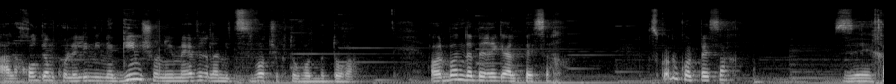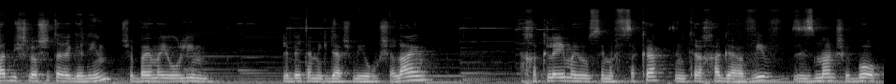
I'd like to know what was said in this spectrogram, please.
ההלכות גם כוללים מנהגים שונים מעבר למצוות שכתובות בתורה. אבל בואו נדבר רגע על פסח. אז קודם כל פסח זה אחד משלושת הרגלים שבהם היו עולים לבית המקדש בירושלים. החקלאים היו עושים הפסקה, זה נקרא חג האביב, זה זמן שבו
